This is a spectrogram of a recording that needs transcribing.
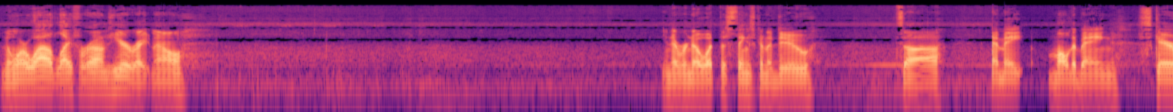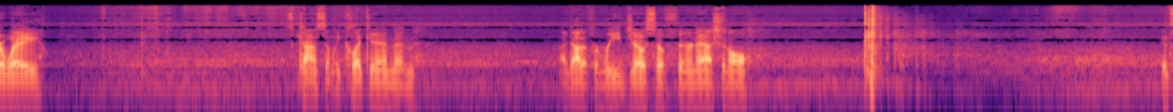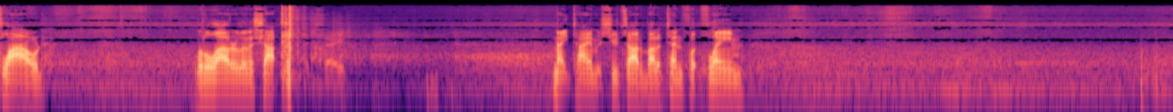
No more wildlife around here right now. You never know what this thing's gonna do. It's uh, a M8 Multibang Scareaway. It's constantly clicking and I got it from Reed Joseph International. It's loud. A little louder than a shotgun, I'd say. Nighttime, it shoots out about a 10 foot flame.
